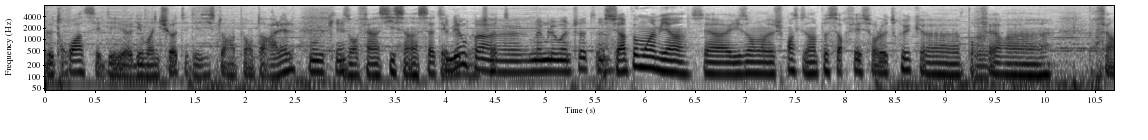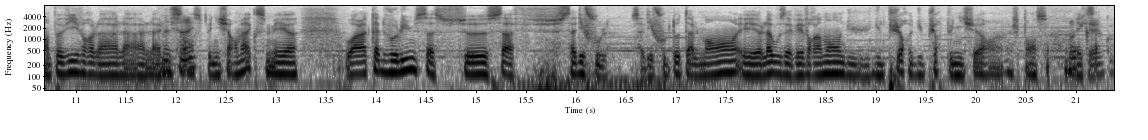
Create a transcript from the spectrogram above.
Le 3, c'est des, euh, des one-shots et des histoires un peu en parallèle. Ils ont fait un 6 et un 7 C'est avec bien ou pas euh, Même le one shot euh C'est un peu moins bien. Euh, ils ont, je pense qu'ils ont un peu surfé sur le truc euh, pour, Ouais. faire, pour faire un peu vivre la, la, la licence Punisher Max. Mais voilà, 4 volumes, ça, se, ça, ça défoule. Ça défoule totalement. Et là, vous avez vraiment du, du pur, du pur Punisher, hein, je pense, avec Ok. ça. Quoi.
